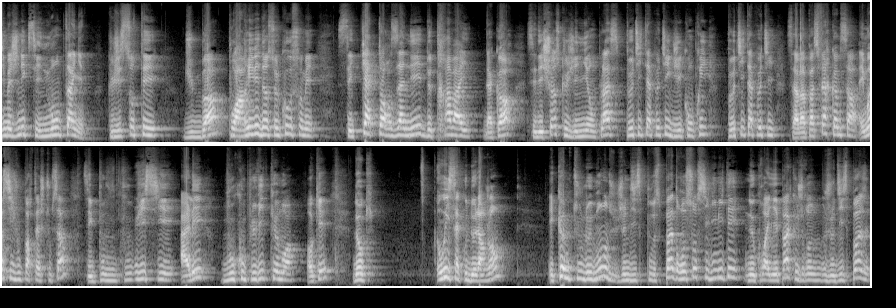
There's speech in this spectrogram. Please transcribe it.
imaginez que c'est une montagne que j'ai sauté du bas pour arriver d'un seul coup au sommet. C'est 14 années de travail, d'accord? C'est des choses que j'ai mis en place petit à petit, que j'ai compris petit à petit. Ça va pas se faire comme ça. Et moi, si je vous partage tout ça, c'est pour que vous puissiez aller beaucoup plus vite que moi, ok? Donc, oui, ça coûte de l'argent, et comme tout le monde, je ne dispose pas de ressources illimitées. Ne croyez pas que je, dispose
